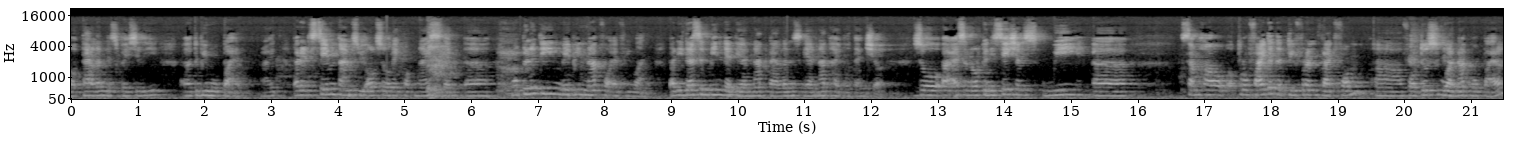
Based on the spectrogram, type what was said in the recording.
or talent especially uh, to be mobile, right? But at the same time, we also recognize that uh, mobility may be not for everyone, but it doesn't mean that they are not talents, they are not high potential. So uh, as an organization, we uh, somehow provided a different platform uh, for those who are not mobile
